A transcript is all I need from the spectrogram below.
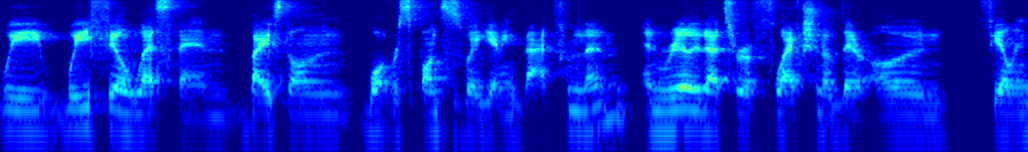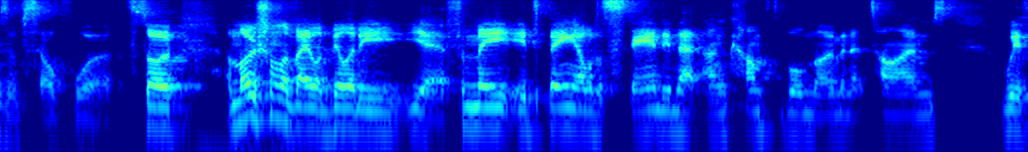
we we feel less than based on what responses we're getting back from them and really that's a reflection of their own feelings of self-worth so emotional availability yeah for me it's being able to stand in that uncomfortable moment at times with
